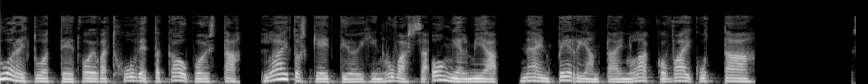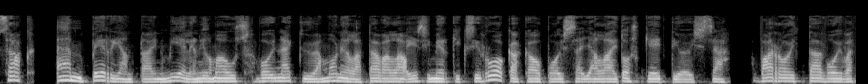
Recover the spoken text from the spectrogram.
Tuoretuotteet voivat huvetta kaupoista, laitoskeittiöihin luvassa ongelmia, näin perjantain lakko vaikuttaa. Sak, M. Perjantain mielenilmaus voi näkyä monella tavalla esimerkiksi ruokakaupoissa ja laitoskeittiöissä, varoittaa voivat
